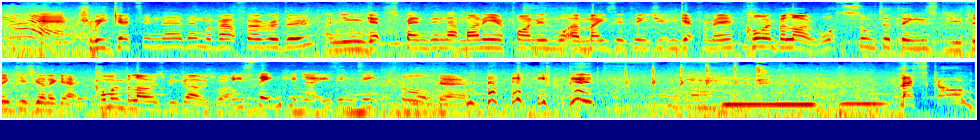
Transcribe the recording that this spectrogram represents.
Yeah. Should we get in there then without further ado? And you can get spending that money and finding what amazing things you can get from here? Comment below, what sort of things do you think he's going to get? Comment below as we go as well. He's thinking, look, he's in deep thought. Yeah. Yeah. Let's go!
